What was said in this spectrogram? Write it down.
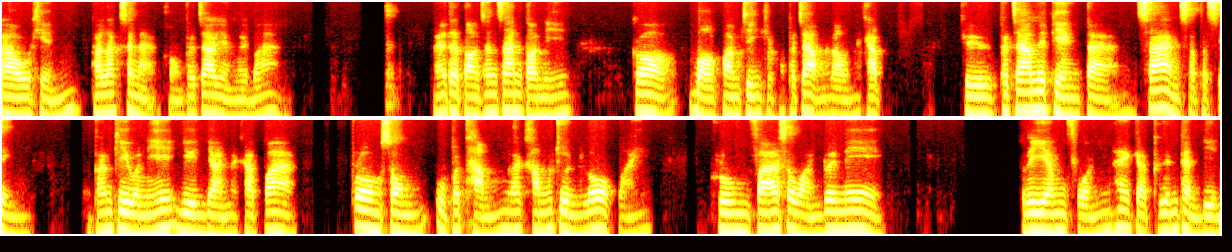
เราเห็นพระลักษณะของพระเจ้าอย่างไรบ้างแม้แต่ตอนสั้น ๆ ตอนนี้ก็บอกความจริงเกี่ยวกับพระเจ้าของเรานะครับ คือพระเจ้าไม่เพียงแต่สร้างสรรพสิ่งพระพีวันนี้ยืนยันนะครับว่าพระองค์ทรงอุปถัมภ์และค้ำจุนโลกไว้ ลุมฟ้าสวรรค์ด้วยเมฆเตรียมฝนให้กับพื้นแผ่นดิน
